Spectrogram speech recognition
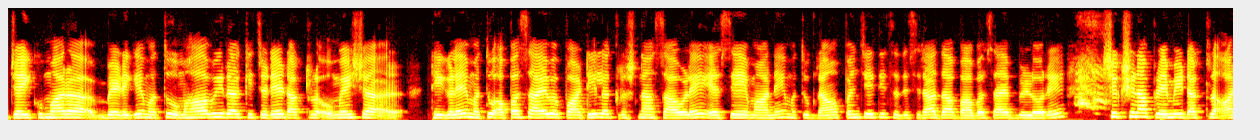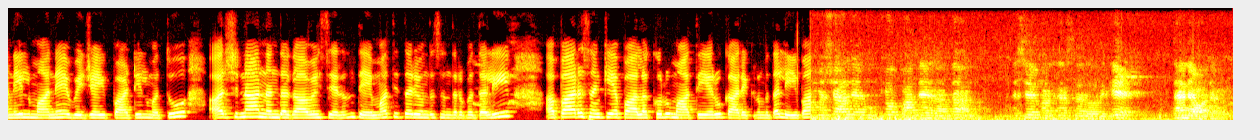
ಜಯಕುಮಾರ ಬೇಡಿಗೆ ಮತ್ತು ಮಹಾವೀರ ಕಿಚಡೆ ಡಾಕ್ಟರ್ ಉಮೇಶ ಠಿಗಳೆ ಮತ್ತು ಅಪ್ಪಸಾಹೇಬ್ ಪಾಟೀಲ್ ಕೃಷ್ಣ ಸಾವಳೆ ಎಸ್ ಎ ಮಾನೆ ಮತ್ತು ಗ್ರಾಮ ಪಂಚಾಯಿತಿ ಸದಸ್ಯರಾದ ಬಾಬಾ ಸಾಹೇಬ್ ಬಿಳ್ಳೋರೆ, ಶಿಕ್ಷಣ ಪ್ರೇಮಿ ಡಾಕ್ಟರ್ ಅನಿಲ್ ಮಾನೆ, ವಿಜಯ್ ಪಾಟೀಲ್ ಮತ್ತು ಅರ್ಚನಾ ನಂದಗಾವೆ ಸೇರಿದಂತೆ ಮತ್ತಿತರ ಒಂದು ಸಂದರ್ಭದಲ್ಲಿ ಅಪಾರ ಸಂಖ್ಯೆಯ ಪಾಲಕರು, ಮಾತೆಯರು ಕಾರ್ಯಕ್ರಮದಲ್ಲಿ ಭಾ- ನಮ್ಮ ಶಾಲೆಯ ಮುಖ್ಯೋಪಾಧ್ಯಾಯರಾದ ಎಸ್ ಎ ಬರ್ಕರ್ ಸರ್ ಅವರಿಗೆ ಧನ್ಯವಾದಗಳು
